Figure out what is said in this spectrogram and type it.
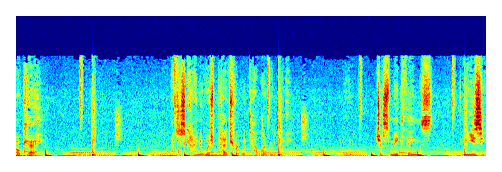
Okay. I just kind of wish Petra would tell everybody. It would just make things easier.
